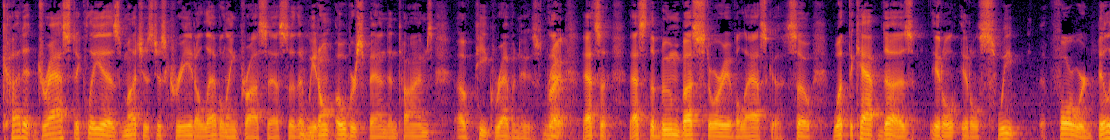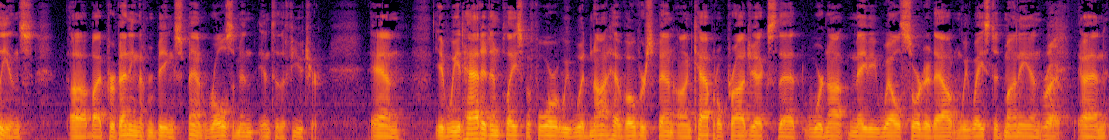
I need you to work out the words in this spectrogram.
cut it drastically as much as just create a leveling process so that mm-hmm. we don't overspend in times of peak revenues. Right. that's a that's the boom bust story of Alaska. So what the cap does, it'll it'll sweep forward billions uh, by preventing them from being spent, rolls them in, into the future. And if we had had it in place before, we would not have overspent on capital projects that were not maybe well sorted out, and we wasted money, and right. and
